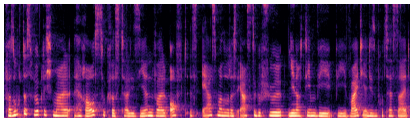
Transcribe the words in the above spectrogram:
versucht es wirklich mal herauszukristallisieren, weil oft ist erstmal so das erste Gefühl, je nachdem, wie, wie weit ihr in diesem Prozess seid,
